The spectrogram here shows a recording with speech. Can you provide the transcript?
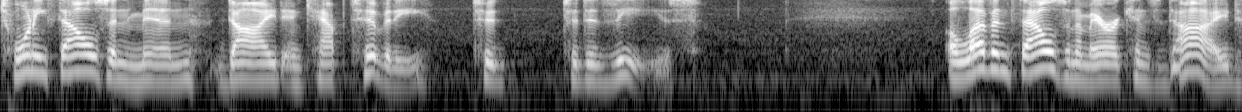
20,000 men died in captivity to, to disease. 11,000 Americans died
